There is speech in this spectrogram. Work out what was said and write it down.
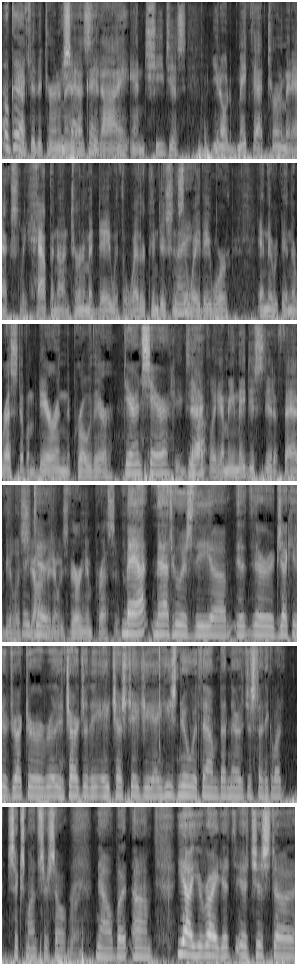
Oh, after the tournament, her, as great, did I, great. and she just, you know, to make that tournament actually happen on tournament day with the weather conditions the way they were. And the, and the rest of them, Darren, the pro there, Darren Sayre, yeah. Exactly. I mean, they just did a fabulous They job, did. and it was very impressive. Matt, Matt, who is the uh, their executive director, really in charge of the HSJGA. He's new with them, been there just I think about six months or so Right. now. But um, yeah, you're right. It, it's just uh,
